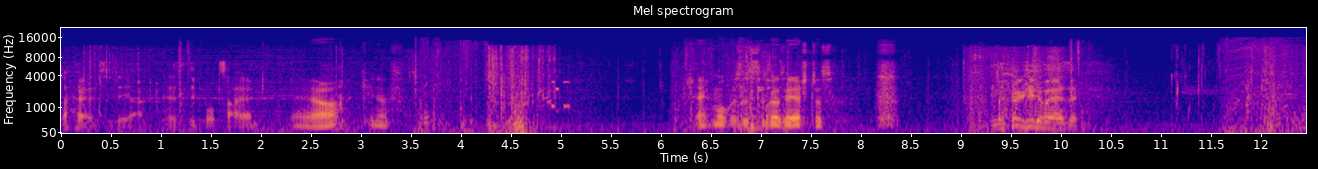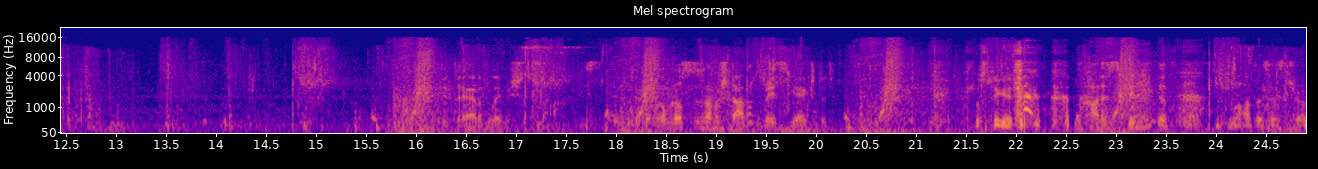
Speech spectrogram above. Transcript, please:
Da hören sie ja. Können sie die hören? Ja, können es. Wahrscheinlich machen sie es sogar als erstes. Möglicherweise. Die 300 Leben ist schwach. Ist das- Warum lässt du das einfach standardmäßig eingestellt? Das Lustige ist, Ah, das ist behindert. Na, das ist schon.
